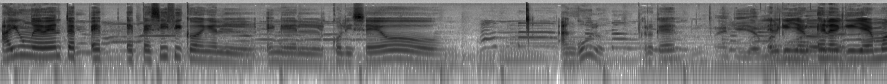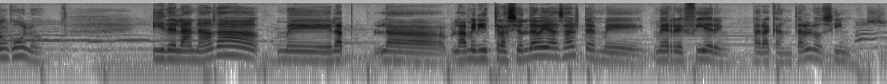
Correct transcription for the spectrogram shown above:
hay un evento es- es- específico en el, en el Coliseo Angulo, creo que es El Guillermo el Guillermo- Angulo, en el. Guillermo Angulo. Y de la nada, me, la, la- la administración de Bellas Artes me, me refieren para cantar los himnos,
